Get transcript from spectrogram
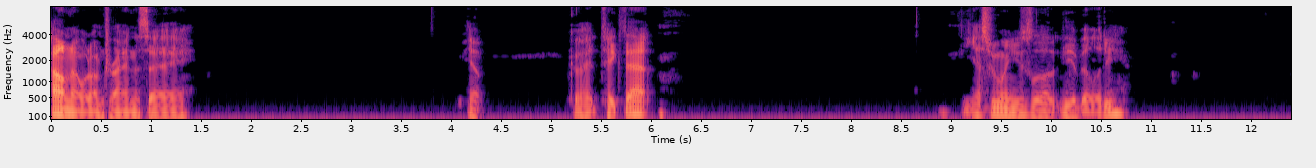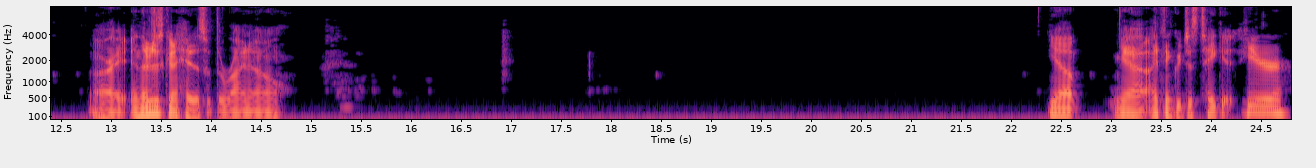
I don't know what I'm trying to say. Yep. Go ahead, take that. Yes, we want to use the ability. All right, and they're just going to hit us with the rhino. Yep. Yeah, I think we just take it here.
